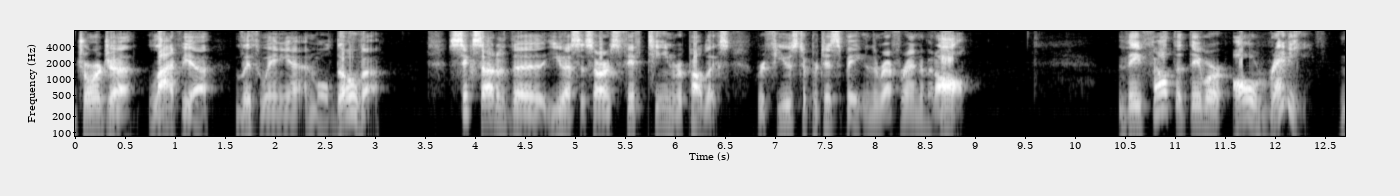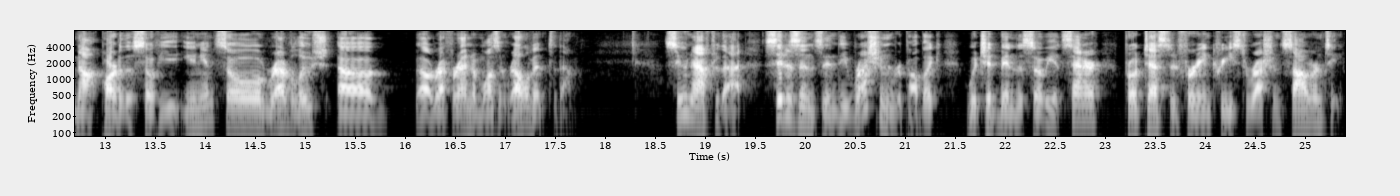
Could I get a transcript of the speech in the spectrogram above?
Georgia, Latvia, Lithuania, and Moldova, six out of the USSR's 15 republics, refused to participate in the referendum at all. They felt that they were already not part of the Soviet Union, so revolution, uh, a referendum wasn't relevant to them. Soon after that, citizens in the Russian Republic, which had been the Soviet center, protested for increased Russian sovereignty.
